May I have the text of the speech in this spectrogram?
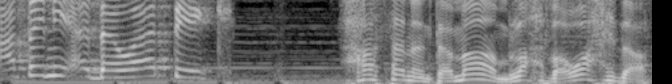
أعطني أدواتك. حسنا تمام. لحظة واحدة.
